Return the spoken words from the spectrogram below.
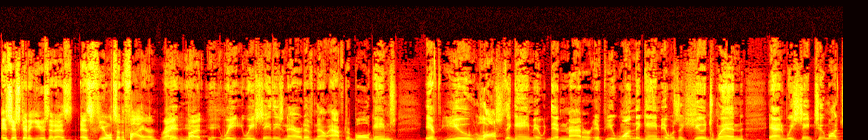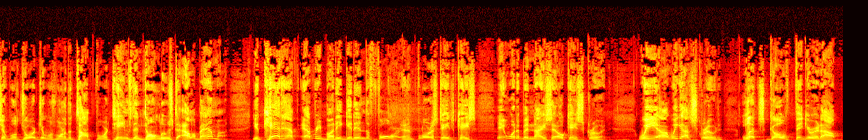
is just going to use it as as fuel to the fire, right? It, but it, it, we we see these narratives now after bowl games if you lost the game, it didn't matter. If you won the game, it was a huge win. And we see too much of, well, Georgia was one of the top four teams, then don't lose to Alabama. You can't have everybody get in the four. And in Florida State's case, it would have been nice that, okay, screw it. We, uh, we got screwed. Let's go figure it out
